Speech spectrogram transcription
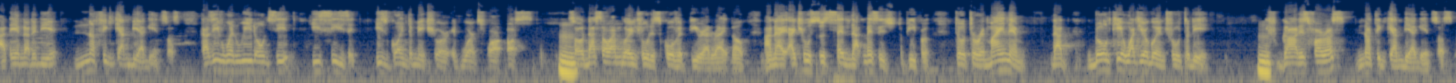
at the end of the day, nothing can be against us. Because even when we don't see it, He sees it. He's going to make sure it works for us. Mm. So that's how I'm going through this COVID period right now. And I, I choose to send that message to people to, to remind them that don't care what you're going through today. Mm. If God is for us, nothing can be against us.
